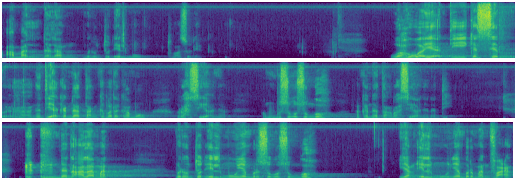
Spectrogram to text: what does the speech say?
amal dalam menuntut ilmu. Itu maksudnya wa huwa ya'ti kasir ha, nanti akan datang kepada kamu rahsianya. Kamu bersungguh-sungguh akan datang rahsianya nanti. Dan alamat penuntut ilmu yang bersungguh-sungguh, yang ilmunya bermanfaat.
